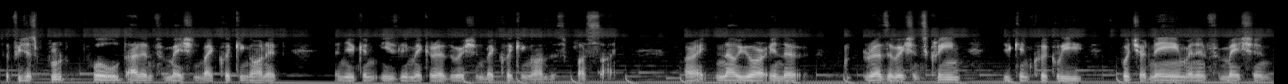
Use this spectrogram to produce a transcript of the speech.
So if you just pull, that information by clicking on it, then you can easily make a reservation by clicking on this plus sign. All right now you are in the reservation screen. You can quickly put your name and information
